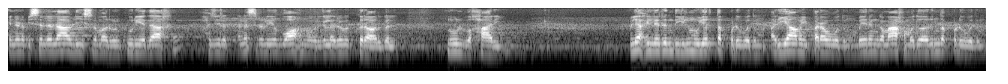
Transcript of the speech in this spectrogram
என்று நபி ஸல்லல்லாஹு அலி இஸ்லாம் அவர்கள் கூறியதாக ஹஜரத் அலி ரலியல்லாஹு அவர்கள் அறிவிக்கிறார்கள். நூல் புகாரி. உலகிலிருந்து இல்மு உயர்த்தப்படுவதும் அறியாமை பரவுவதும் பகிரங்கமாக மது அருந்தப்படுவதும்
